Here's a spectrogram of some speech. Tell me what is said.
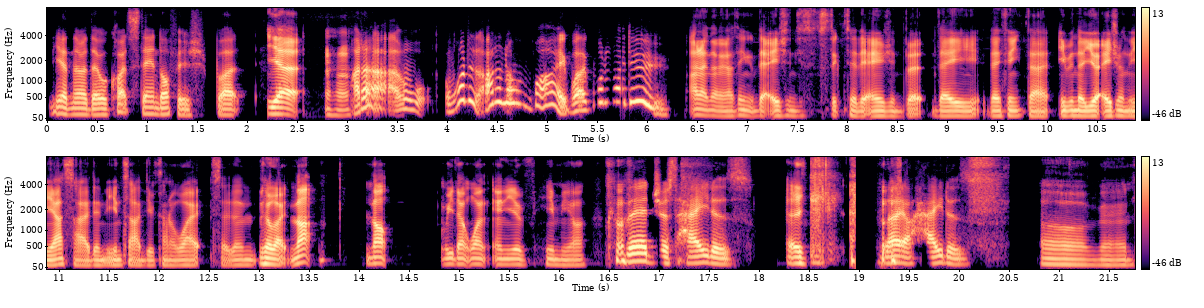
yeah, no, they were quite standoffish. But yeah. Uh-huh. I don't. I, what did I don't know why. Like, what did I do? I don't know. I think the Asians just stick to the Asian, but they they think that even though you're Asian on the outside and the inside you're kind of white, so then they're like, nah, no, we don't want any of him here. They're just haters. They are haters. oh man.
